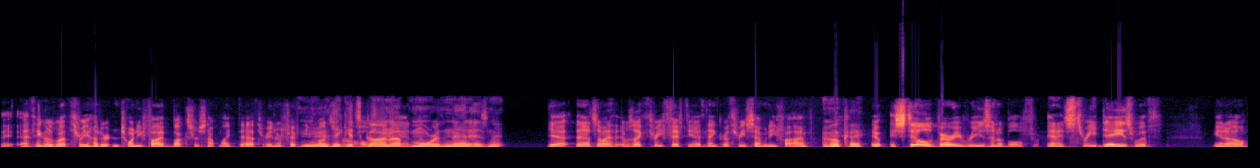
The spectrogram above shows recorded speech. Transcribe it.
I think it was about 325 bucks or something like that. 350 Yeah, I think for it's gone up more than that, hasn't it? Yeah, that's about, it was like 350 I think or 375. Okay. It, it's still very reasonable, f- and it's three days with, you know,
